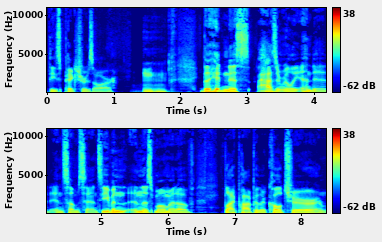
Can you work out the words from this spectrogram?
these pictures are. Mm-hmm. The hiddenness hasn't really ended in some sense, even in this moment of black popular culture and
